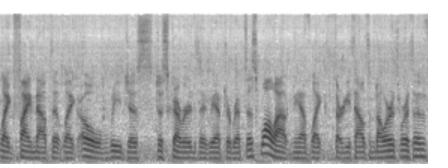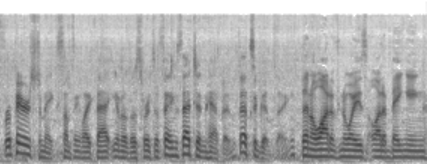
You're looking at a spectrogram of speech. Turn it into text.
like find out that like oh we just discovered that we have to rip this wall out and you have like thirty thousand dollars worth of repairs to make something like that you know those sorts of things. That didn't happen. That's a good thing. Then a lot of noise a lot of banging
